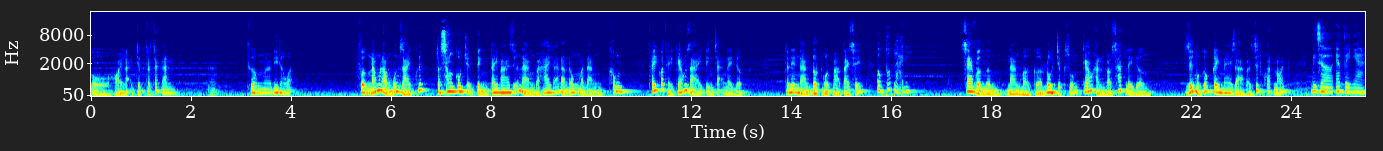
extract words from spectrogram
cổ hỏi lại trực cho chắc ăn. À, Thưa ông đi đâu ạ Phượng nóng lòng muốn giải quyết cho xong câu chuyện tình tay ba giữa nàng và hai gã đàn ông mà nàng không thấy có thể kéo dài tình trạng này được. Cho nên nàng đột ngột bảo tài xế. Ông thốt lại đi. Xe vừa ngừng, nàng mở cửa lôi trực xuống kéo hẳn vào sát lề đường. Dưới một gốc cây me già và dứt khoát nói. Bây giờ em về nhà,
